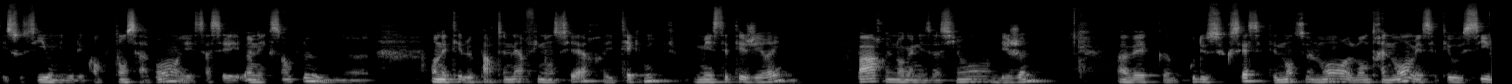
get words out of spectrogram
des soucis au niveau des compétences avant, et ça, c'est un exemple. Euh, on était le partenaire financier et technique, mais c'était géré par une organisation des jeunes avec beaucoup de succès. C'était non seulement l'entraînement, mais c'était aussi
